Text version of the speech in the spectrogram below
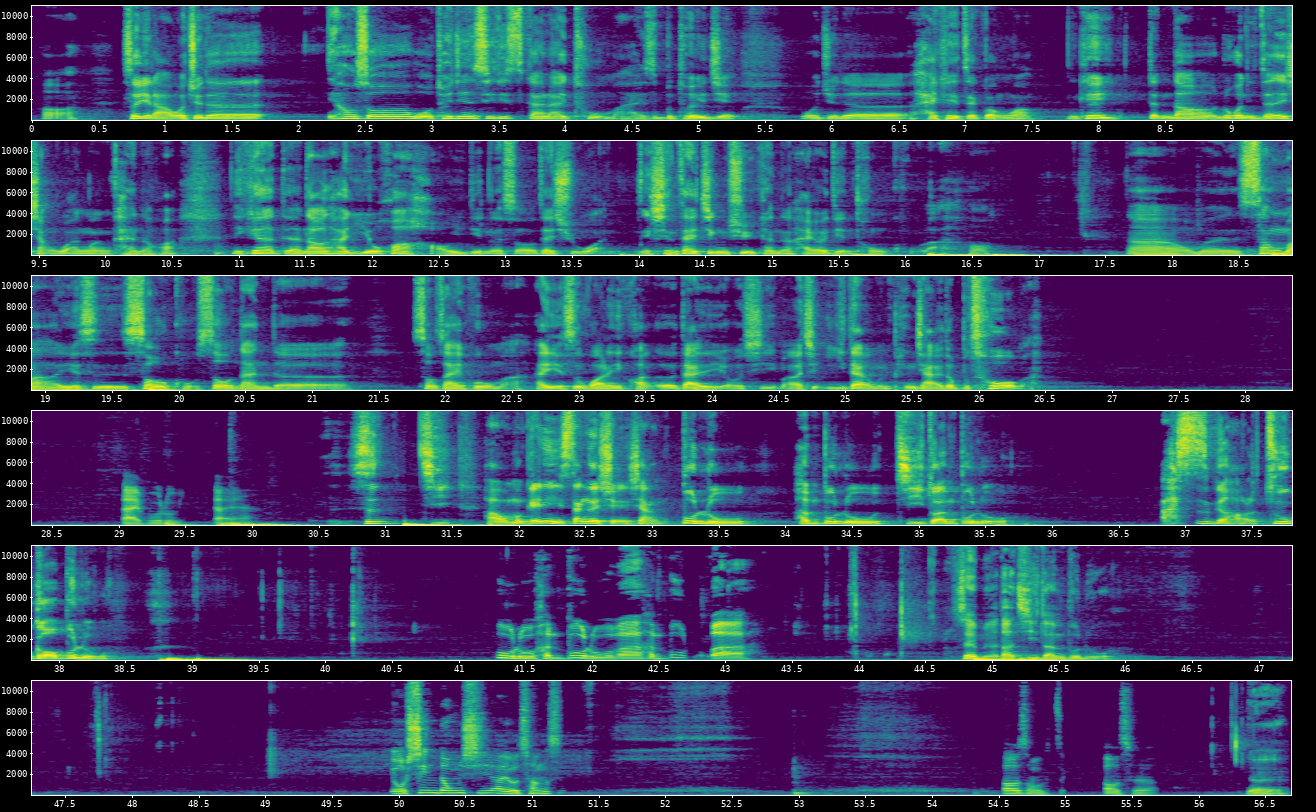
哦，所以啦，我觉得你要说我推荐《City Skyline Two》嘛，还是不推荐？我觉得还可以再观望。你可以等到，如果你真的想玩玩看的话，你可以等到它优化好一点的时候再去玩。你现在进去可能还有点痛苦啦，哦。那我们桑马也是受苦受难的受灾户嘛，他也是玩了一款二代的游戏嘛，而且一代我们评价也都不错嘛。代不如一代啊，是极好。我们给你三个选项：不如、很不如、极端不如。啊，四个好了，猪狗不如，不如很不如吗？很不如吧，所以没有到极端不如。有新东西啊，有尝试。到什么这倒车？对，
